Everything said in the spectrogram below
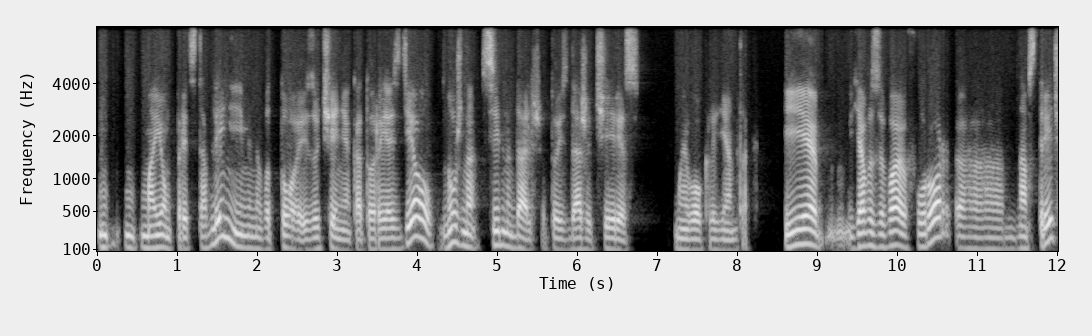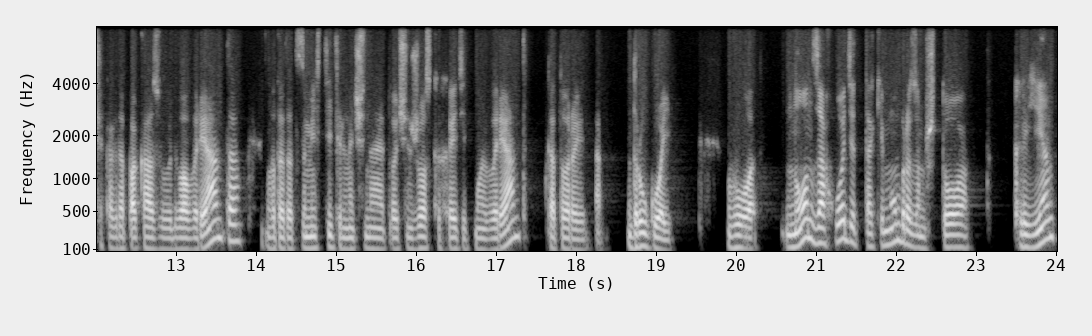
в моем представлении именно вот то изучение, которое я сделал, нужно сильно дальше, то есть даже через моего клиента. И я вызываю фурор э, на встрече, когда показываю два варианта. Вот этот заместитель начинает очень жестко хейтить мой вариант, который а, другой. Вот. Но он заходит таким образом, что клиент,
